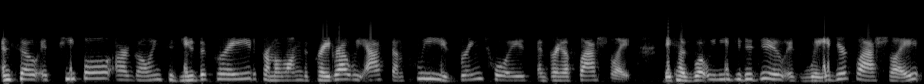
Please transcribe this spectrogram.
And so if people are going to view the parade from along the parade route, we ask them, please bring toys and bring a flashlight. Because what we need you to do is wave your flashlight.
